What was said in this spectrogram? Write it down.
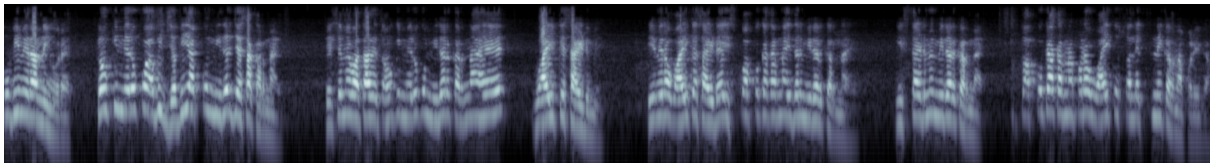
तो भी मेरा नहीं हो रहा है। क्योंकि मेरे को अभी जब भी आपको मिरर जैसा करना है, जैसे मैं बता देता हूँ कि मेरे को मिरर करना है वाई के साइड में। ये मेरा वाई का साइड है, इसको आपको क्या करना है? इधर मिरर करना है। इस साइड में मिरर करना है। तो आपको क्या करना पड़ेगा वाई को सेलेक्ट नहीं करना पड़ेगा।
